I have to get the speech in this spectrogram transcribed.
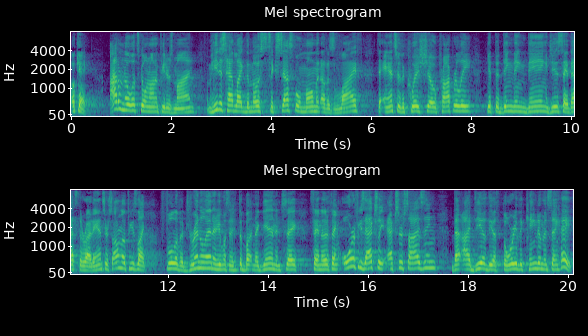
Okay, I don't know what's going on in Peter's mind, I mean, he just had like the most successful moment of his life to answer the quiz show properly, get the ding, ding, ding, and Jesus say that's the right answer. So I don't know if he's like full of adrenaline and he wants to hit the button again and say, say another thing, or if he's actually exercising that idea of the authority of the kingdom and saying, hey,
